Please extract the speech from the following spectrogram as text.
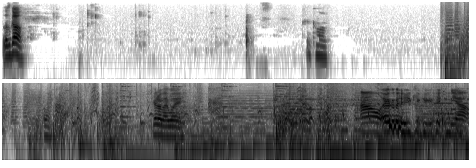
Let's go. Okay, come on. Come on. Get out of my way. Ow, everybody kicking kicking me out.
